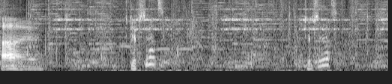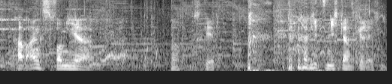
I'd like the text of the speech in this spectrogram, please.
Hi. Stirbst du jetzt? Stirbst du jetzt? Hab Angst vor mir. Oh, es geht. da hab ich jetzt nicht ganz gerechnet.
